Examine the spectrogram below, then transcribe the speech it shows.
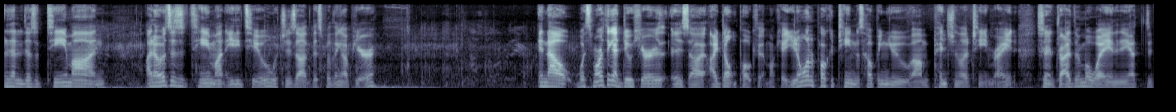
and then there's a team on I noticed there's a team on 82, which is uh, this building up here. And now, what smart thing I do here is uh, I don't poke them, okay? You don't want to poke a team that's helping you um, pinch another team, right? It's to drive them away, and then you have to,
